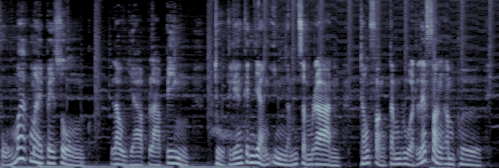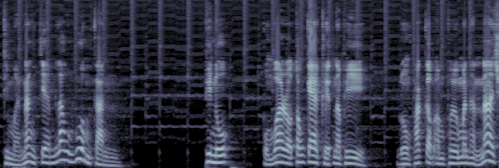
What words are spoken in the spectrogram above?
ฝูงมากมายไปส่งเหล้ายาปลาปิ้ง ถูกเลี้ยงกันอย่างอิ่มหนำสำราญ ทั้งฝั่งตำรวจและฝั่งอำเภอที่มานั่งแจมเล้าร่วมกัน พี่นุ ผมว่าเราต้องแก้เคล็ดนะพี่โรงพักกับอำเภอมันหันหน้าช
